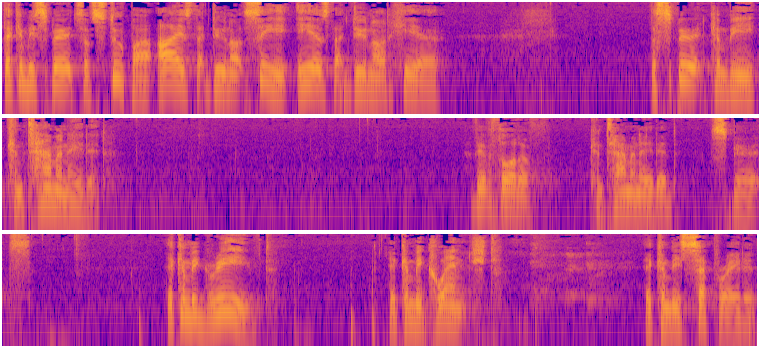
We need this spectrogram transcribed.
There can be spirits of stupor, eyes that do not see, ears that do not hear. The spirit can be contaminated. Have you ever thought of contaminated spirits? It can be grieved. It can be quenched. It can be separated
